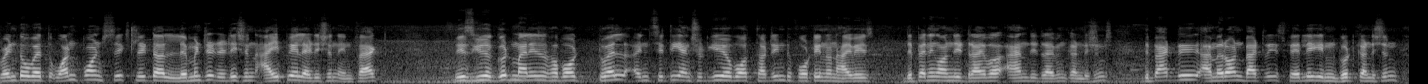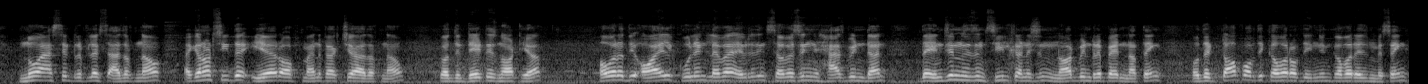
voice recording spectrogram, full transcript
Vento with 1.6 liter limited edition IPL edition in fact this gives a good mileage of about 12 in city and should give you about 13 to 14 on highways depending on the driver and the driving conditions. The battery, Amaron battery is fairly in good condition. No acid reflex as of now. I cannot see the year of manufacture as of now because the date is not here. However, the oil, coolant level, everything servicing has been done. The engine is in sealed condition, not been repaired, nothing. Or the top of the cover of the engine cover is missing.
